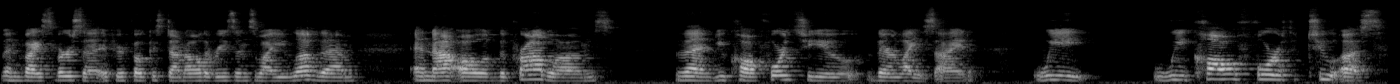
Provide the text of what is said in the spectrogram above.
And vice versa, if you're focused on all the reasons why you love them and not all of the problems, then you call forth to you their light side. We we call forth to us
